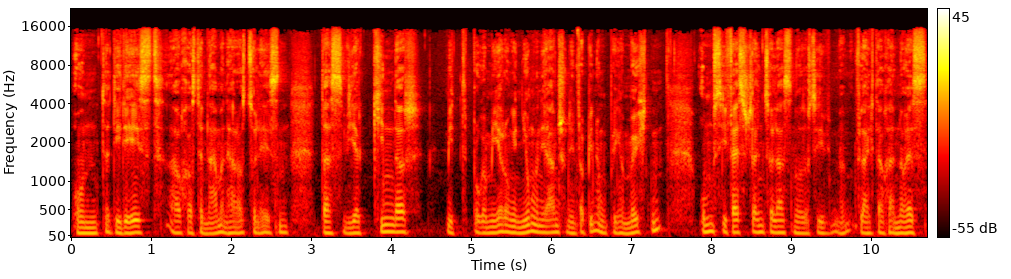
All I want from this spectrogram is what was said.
Und die Idee ist auch aus dem Namen herauszulesen, dass wir Kinder mit Programmierung in jungen Jahren schon in Verbindung bringen möchten, um sie feststellen zu lassen oder sie vielleicht auch ein neues,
